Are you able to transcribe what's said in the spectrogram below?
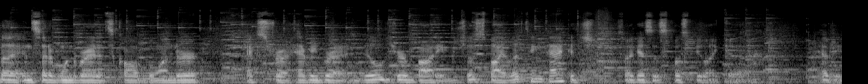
but instead of Wonder Bread, it's called Blunder Extra Heavy Bread. Build your body just by lifting package. So I guess it's supposed to be like uh, heavy.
